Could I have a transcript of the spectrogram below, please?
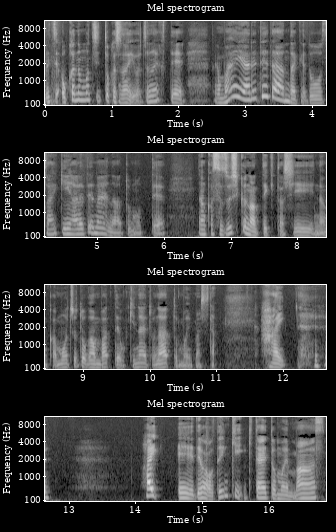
別にお金持ちとかじゃないよじゃなくてなんか前やれてたんだけど最近やれてないなと思ってなんか涼しくなってきたしなんかもうちょっと頑張っておきないとなと思いました。はい。はい、えー、ではお天気いきたいと思います。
